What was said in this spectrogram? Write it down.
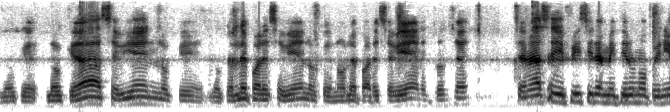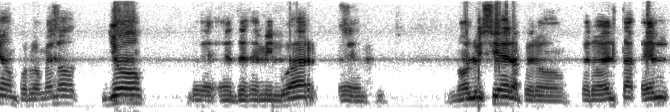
lo que, lo que hace bien, lo que, lo que le parece bien, lo que no le parece bien. Entonces, se me hace difícil emitir una opinión, por lo menos yo, de- eh, desde mi lugar, eh, no lo hiciera, pero, pero él, él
